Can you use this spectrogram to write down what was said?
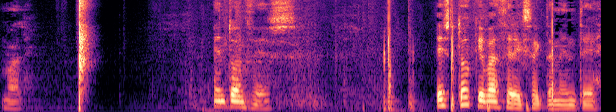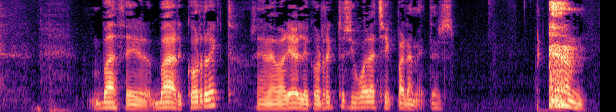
Vale. Entonces, ¿esto qué va a hacer exactamente? Va a hacer var correct, o sea, la variable correcto es igual a check parameters.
